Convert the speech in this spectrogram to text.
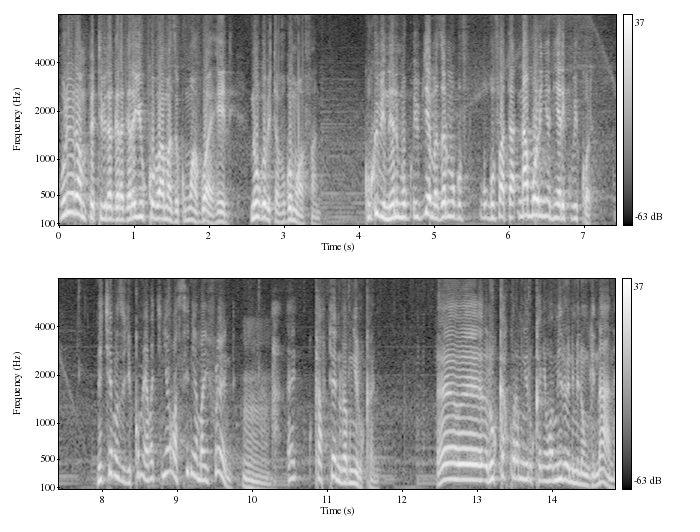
Buriya uriya mupeti biragaragara yuko bamaze kumuha go ahead. Nubwo bitavugwa mu bafana. Kuko ibintu ibyemezo arimo guf- gufata na Mourinho ntiyari kubikora. Ni icyemezo gikomeye abakinnyi b'abasiniya my friend. Eh, kapiteni uramwirukanye Eh, Lukaku uramwirukanye wa miliyoni mirongo inani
